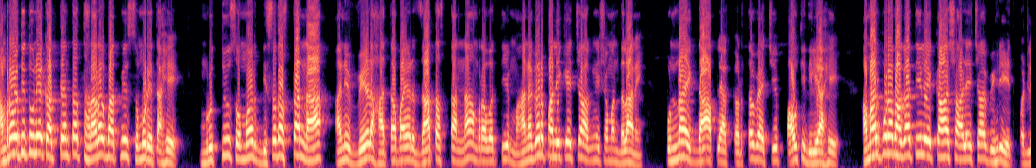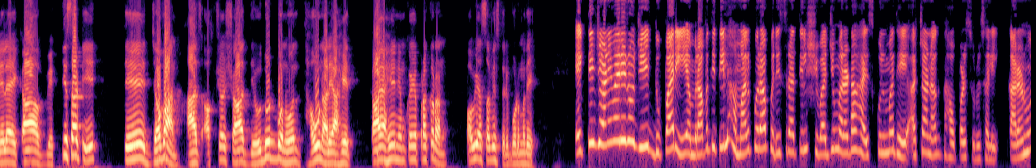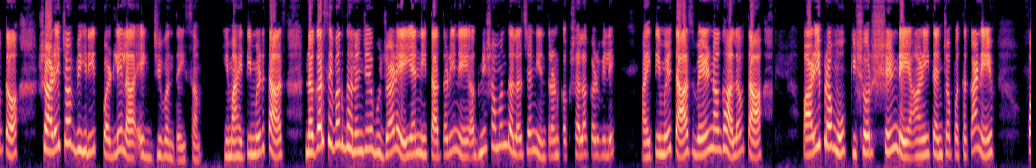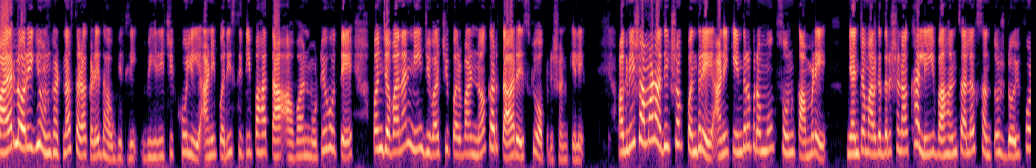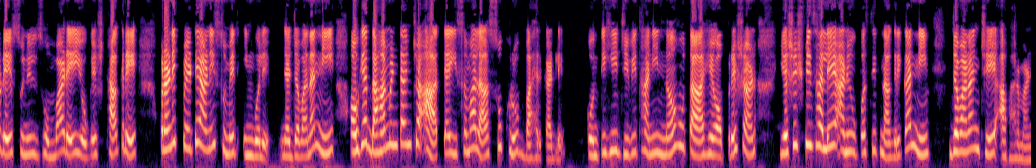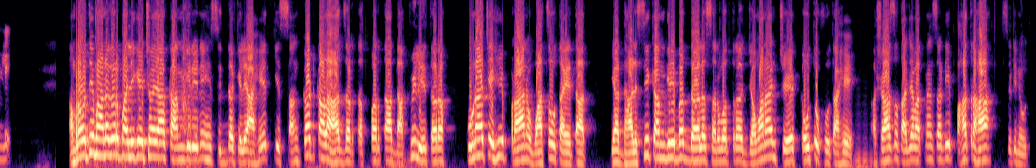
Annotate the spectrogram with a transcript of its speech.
अमरावतीतून एक अत्यंत थरारक बातमी समोर येत आहे. मृत्यू समोर दिसत असताना आणि वेळ हाताबाहेर जात असताना अमरावती महानगरपालिकेच्या अग्निशमन दलाने पुन्हा एकदा आपल्या कर्तव्याची पावती दिली आहे. अमालपुरा भागातील एका शाळेच्या विहिरीत पडलेल्या एका व्यक्तीसाठी ते जवान आज अक्षरशः देवदूत बनवून धावून आले आहेत. काय आहे नेमकं हे प्रकरण? पाहूया सविस्तर रिपोर्टमध्ये. एकतीस जानेवारी रोजी दुपारी अमरावतीतील हमालपुरा परिसरातील शिवाजी मराठा हायस्कूलमध्ये अचानक धावपळ सुरू झाली. कारण होतं शाळेच्या विहिरीत पडलेला एक जिवंत इसम. ही माहिती मिळताच नगरसेवक धनंजय भुजाडे यांनी तातडीने अग्निशमन दलाच्या नियंत्रण कक्षाला कळविले. माहिती मिळताच वेळ न घालवता पाळी प्रमुख किशोर शेंडे आणि त्यांच्या पथकाने फायर लॉरी घेऊन घटनास्थळाकडे धाव घेतली. विहिरीची खोली आणि परिस्थिती पाहता आव्हान मोठे होते पण जवानांनी जीवाची पर्वा न करता रेस्क्यू ऑपरेशन केले. अग्निशमन अधीक्षक पंधरे आणि केंद्र प्रमुख सोन कांबळे यांच्या मार्गदर्शनाखाली वाहन चालक संतोष डोईफोडे सुनील झोंबाडे योगेश ठाकरे प्रणित पेटे आणि सुमित इंगोले या जवानांनी अवघ्या दहा मिनिटांच्या आत त्या इसमाला सुखरूप बाहेर काढले. कोणतीही जीवितहानी न होता हे ऑपरेशन यशस्वी झाले आणि उपस्थित नागरिकांनी जवानांचे आभार मानले. अमरावती महानगरपालिकेच्या या कामगिरीने हे सिद्ध केले आहेत की संकट काळात जर तत्परता दाखविली तर कुणाचेही प्राण वाचवता येतात. या धाडसी कामगिरीबद्दल सर्वत्र जवानांचे कौतुक होत आहे. अशाच ताज्या बातम्यांसाठी पाहत रहा सिटी न्यूज.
